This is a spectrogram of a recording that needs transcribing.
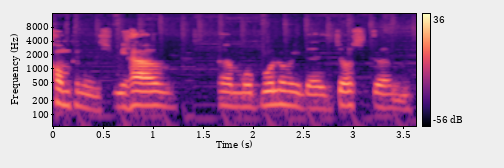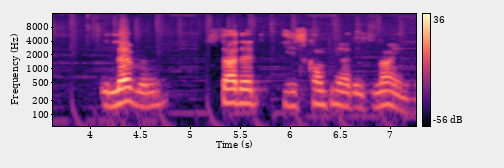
companies. We have um, Mobolumi that is just um, 11, started his company at age nine.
